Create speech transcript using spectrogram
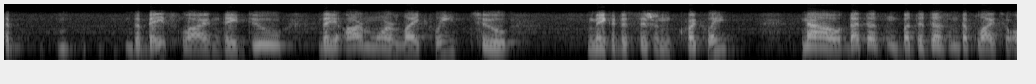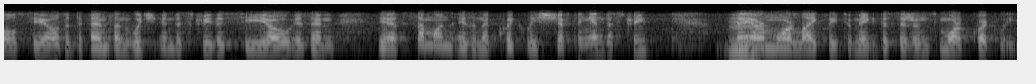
the the baseline, they do they are more likely to make a decision quickly. Now, that doesn't, but that doesn't apply to all CEOs. It depends on which industry the CEO is in. If someone is in a quickly shifting industry, they Mm. are more likely to make decisions more quickly.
